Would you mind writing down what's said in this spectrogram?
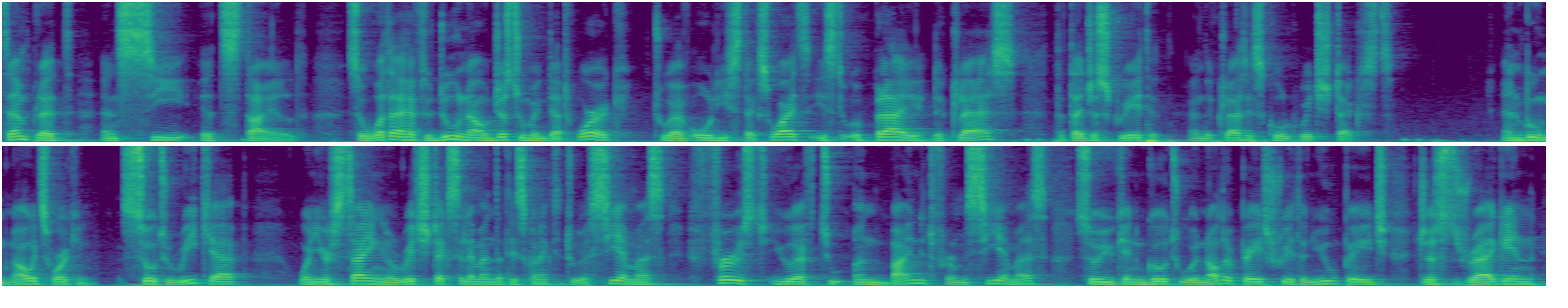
template and see it styled. So what I have to do now just to make that work to have all these text whites is to apply the class that I just created. And the class is called rich text. And boom, now it's working. So to recap, when you're styling a rich text element that is connected to a CMS, first you have to unbind it from CMS so you can go to another page, create a new page, just drag in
